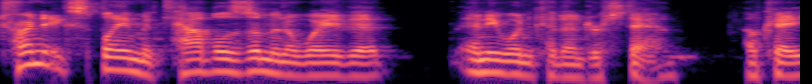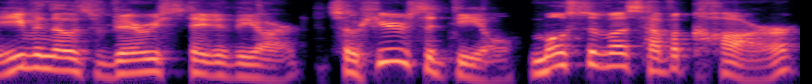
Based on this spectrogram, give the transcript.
trying to explain metabolism in a way that anyone can understand. Okay, even though it's very state of the art. So here's the deal most of us have a car.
